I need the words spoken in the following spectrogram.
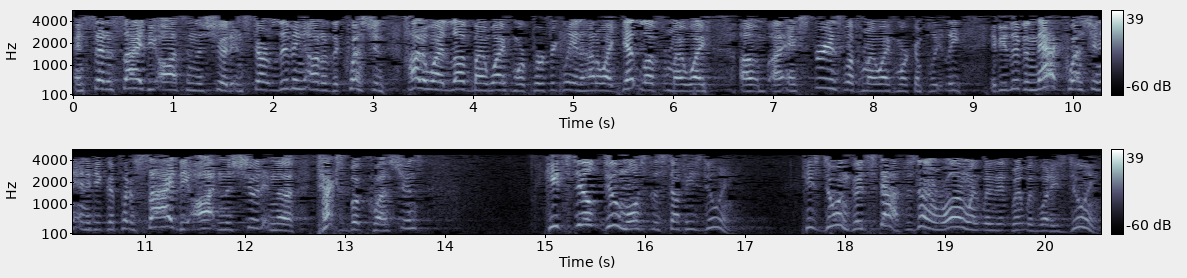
and set aside the oughts and the should and start living out of the question, how do I love my wife more perfectly and how do I get love from my wife um, uh, and experience love from my wife more completely? If he lived in that question and if he could put aside the ought and the should in the textbook questions, he'd still do most of the stuff he's doing. He's doing good stuff. There's nothing wrong with, with, with what he's doing.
